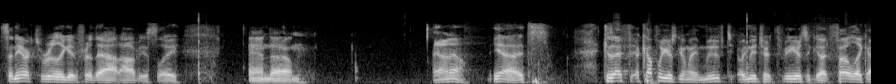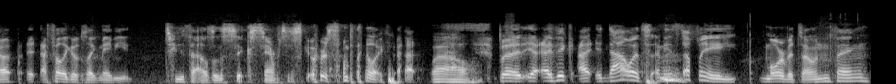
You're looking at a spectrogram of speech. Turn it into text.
so New York's really good for that, obviously. And um, I don't know. Yeah, it's because a couple years ago when I moved, I moved here three years ago. It felt like I, I felt like it was like maybe 2006 San Francisco or something like that. Wow. But yeah, I think I, now it's, I mean, it's definitely more of its own thing.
